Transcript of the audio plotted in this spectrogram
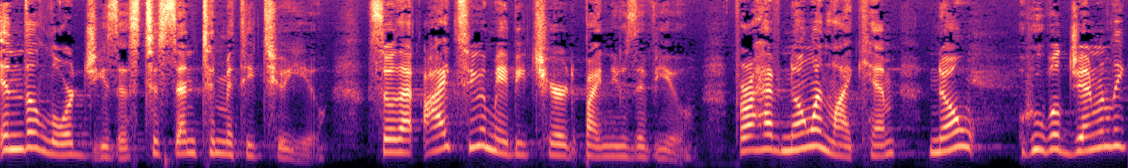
in the Lord Jesus to send Timothy to you, so that I too may be cheered by news of you. For I have no one like him, no who will generally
